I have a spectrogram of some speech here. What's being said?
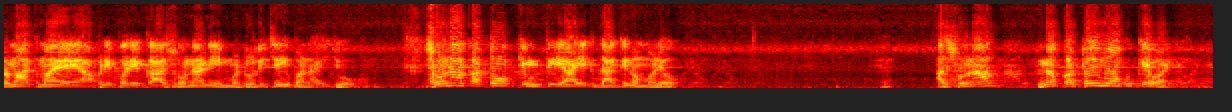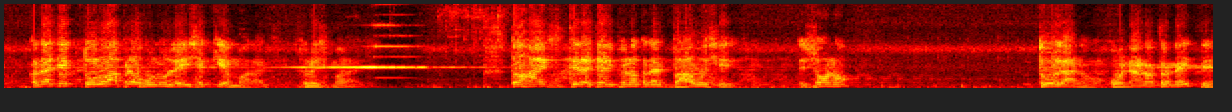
પરમાત્માએ આપણી પર એક આ સોનાની મઢુલી છે બનાવી જો. સોના કરતો કિંમતી આ એક દાગીનો મળ્યો. આ સોના ન કરતોય મોંઘું કહેવાય. કદાચ એક તોલો આપણે હોનું લઈ શકીએ મહારાજ, સુરેશ મહારાજ. તો સાઠ, સિત્તેર હજાર રૂપિયાનો કદાચ ભાવ હશે, તો સોનો? તોલાનો. હોનાનો તો નહીં જ ને.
